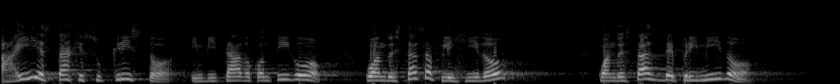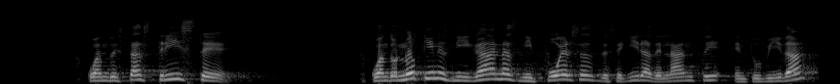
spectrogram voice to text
ahí está Jesucristo invitado contigo. Cuando estás afligido, cuando estás deprimido, cuando estás triste, cuando no tienes ni ganas ni fuerzas de seguir adelante en tu vida,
